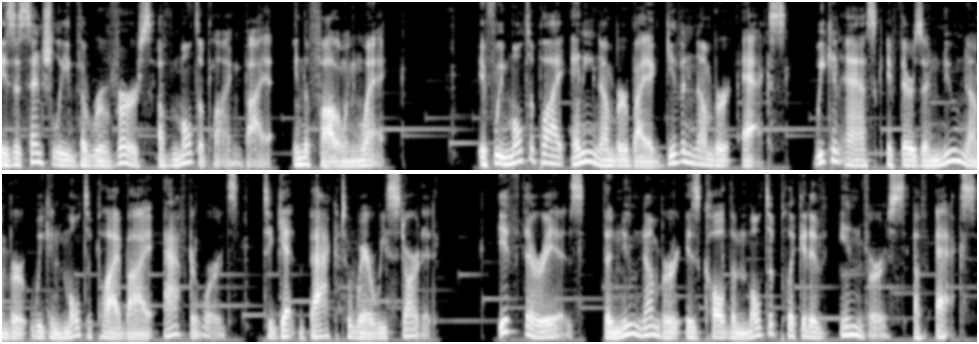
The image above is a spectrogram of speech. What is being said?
is essentially the reverse of multiplying by it in the following way. If we multiply any number by a given number x, we can ask if there's a new number we can multiply by afterwards to get back to where we started. If there is, the new number is called the multiplicative inverse of x.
